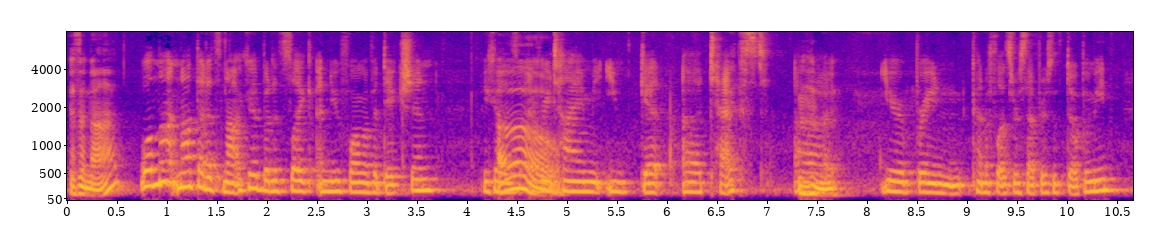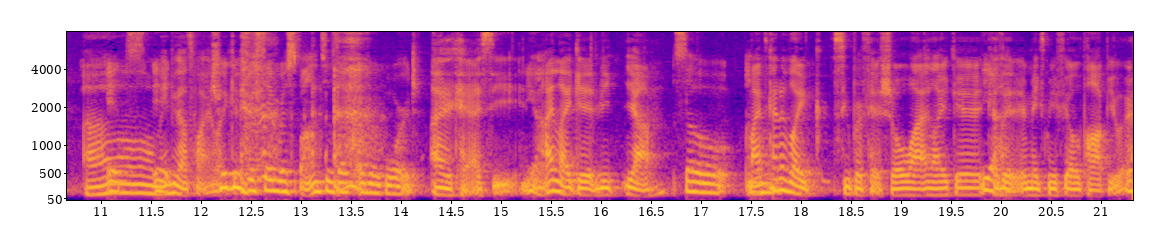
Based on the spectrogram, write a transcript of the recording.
Is it not? Well, not not that it's not good, but it's like a new form of addiction because Oh. every time you get a text, Mm-hmm. uh, your brain kind of floods receptors with dopamine. Oh, maybe that's why I like triggers it. the same response as like a reward. Okay, I see. Yeah. I like it. be- Yeah. So um, Mine's kind of like superficial why I like it because Yeah. it, it makes me feel popular.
